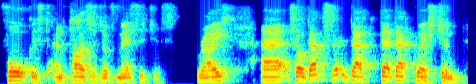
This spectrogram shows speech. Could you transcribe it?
focused, and positive messages. Right. Uh, so that's that that that question.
